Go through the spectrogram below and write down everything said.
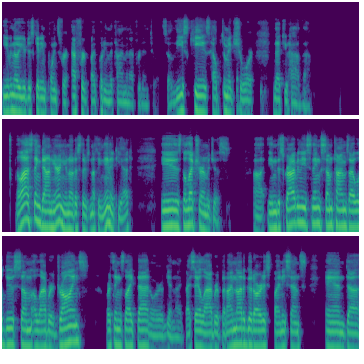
even though you're just getting points for effort by putting the time and effort into it. So these keys help to make sure that you have that. The last thing down here, and you notice there's nothing in it yet, is the lecture images. Uh, in describing these things, sometimes I will do some elaborate drawings or things like that. Or again, I, I say elaborate, but I'm not a good artist by any sense and uh,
